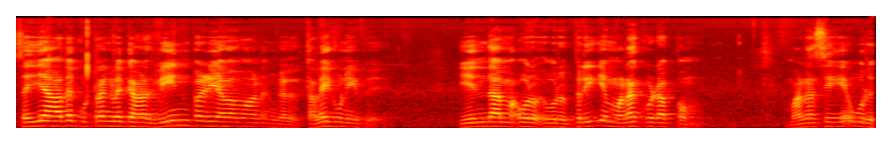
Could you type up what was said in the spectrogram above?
செய்யாத குற்றங்களுக்கான வீண் பழி அவமானங்கள் தலைகுனிவு. இந்த ம- ஒரு ஒரு பெரிய மனக்குழப்பம். மனசே ஒரு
